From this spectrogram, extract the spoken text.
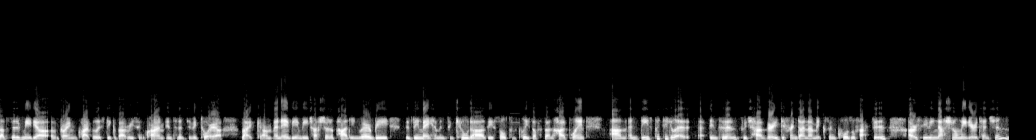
subset of media are going quite ballistic about recent crime incidents in Victoria, like um, an Airbnb trash at a party in Werribee. There's been mayhem in St Kilda, the assault of a police officer in High Point. Um, and these particular uh, incidents, which have very different dynamics and causal factors, are receiving national media attention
